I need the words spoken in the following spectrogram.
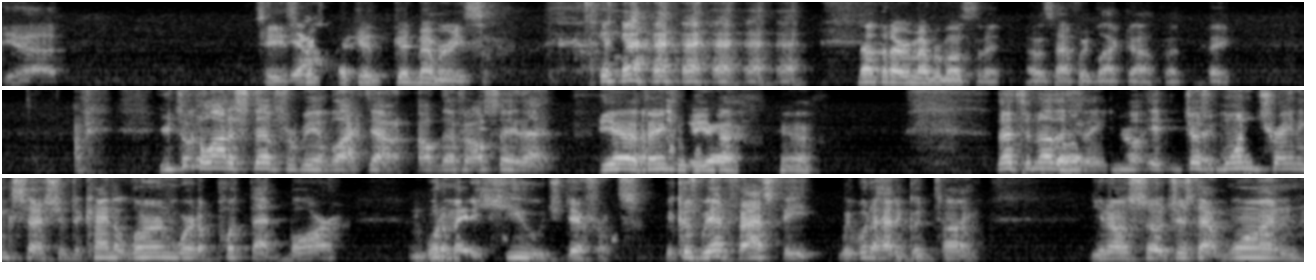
yeah. Geez, Yeah. good good memories. Not that I remember most of it. I was halfway blacked out, but hey, You took a lot of steps for being blacked out. I'll definitely I'll say that. yeah. Thankfully, yeah, yeah, That's another Well- thing. You know, it just one training session to kind of learn where to put that bar Mhm. would have made a huge difference because we had fast feet. We would have had a good time. You know, so just that one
